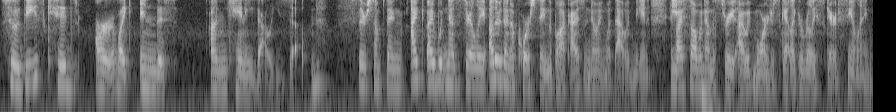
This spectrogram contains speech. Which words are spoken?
So these kids are like in this uncanny valley zone. There's something I, I wouldn't necessarily, other than of course seeing the black eyes and knowing what that would mean. If I saw one down the street, I would more just get like a really scared feeling.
